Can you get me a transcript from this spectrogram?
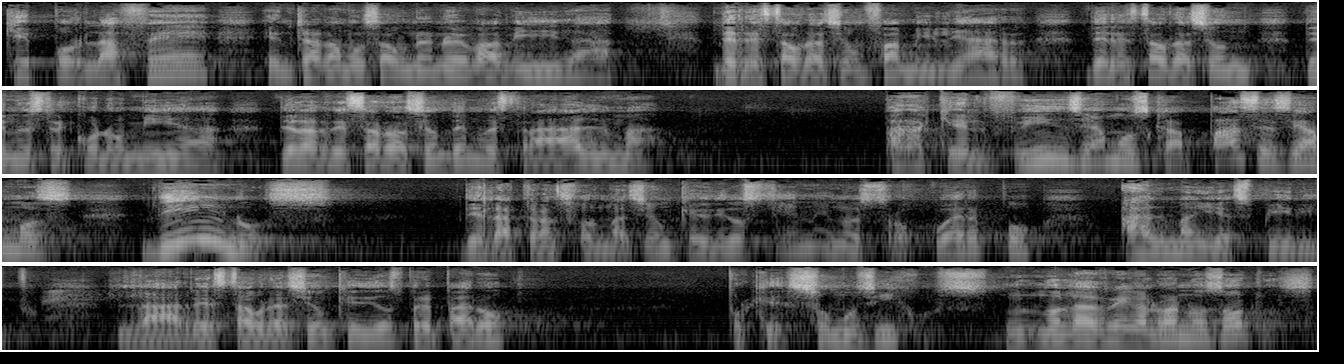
Que por la fe entráramos a una nueva vida de restauración familiar, de restauración de nuestra economía, de la restauración de nuestra alma, para que el fin seamos capaces, seamos dignos de la transformación que Dios tiene en nuestro cuerpo, alma y espíritu. La restauración que Dios preparó, porque somos hijos, nos la regaló a nosotros.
